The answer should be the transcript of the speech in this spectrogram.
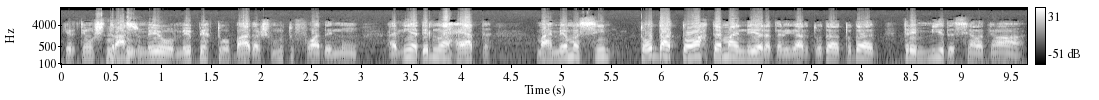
Que ele tem uns traços meio, meio perturbados, acho muito foda. Não, a linha dele não é reta, mas mesmo assim toda a torta é maneira, tá ligado? Toda, toda tremida, assim, ela tem uma,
